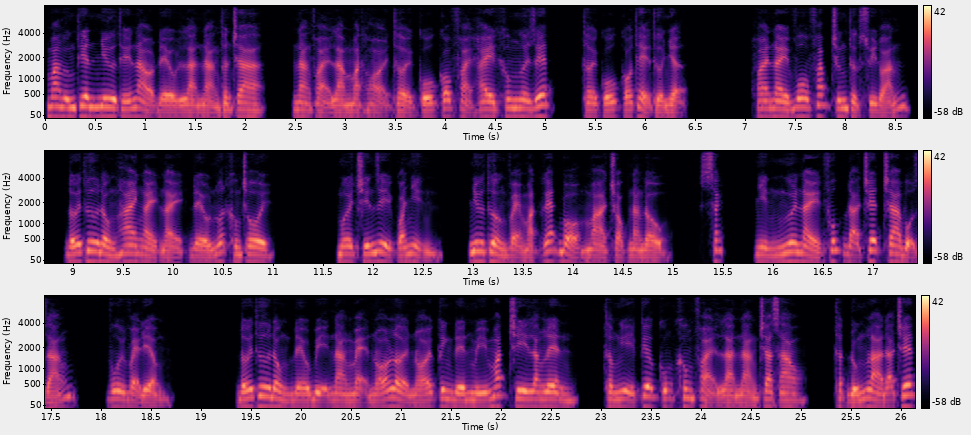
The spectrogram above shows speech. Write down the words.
mang ứng thiên như thế nào đều là nàng thân cha, nàng phải làm mặt hỏi thời cố có phải hay không ngươi giết, thời cố có thể thừa nhận. Hoài này vô pháp chứng thực suy đoán, đới thư đồng hai ngày này đều nuốt không trôi. 19 gì quá nhìn, như thường vẻ mặt ghét bỏ mà chọc nàng đầu, sách, nhìn ngươi này phúc đã chết cha bộ dáng, vui vẻ điểm. Đới thư đồng đều bị nàng mẹ nó lời nói kinh đến mí mắt chi lăng lên, thầm nghĩ kia cũng không phải là nàng cha sao, thật đúng là đã chết,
